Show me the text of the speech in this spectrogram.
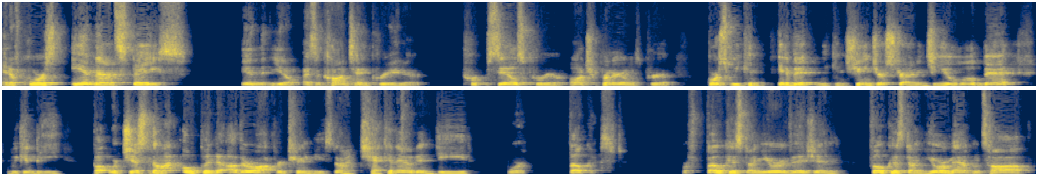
and of course in that space, in you know as a content creator, sales career, entrepreneurial career, of course we can pivot, we can change our strategy a little bit, we can be, but we're just not open to other opportunities. Not checking out Indeed. We're focused. We're focused on your vision focused on your mountaintop,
